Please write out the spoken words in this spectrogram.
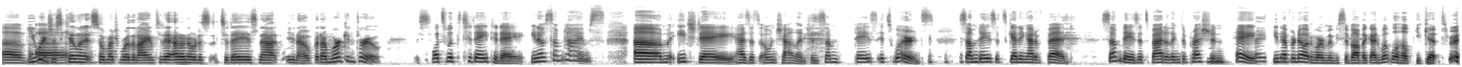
Of You were just uh, killing it so much more than I am today. I don't know what is, today is not, you know, but I'm working through. What's with today today? You know, sometimes um, each day has its own challenge, and some days it's words. Some days it's getting out of bed. Some days it's battling depression. Hey, Hey. you never know at Horror Movie Survival Guide what will help you get through.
